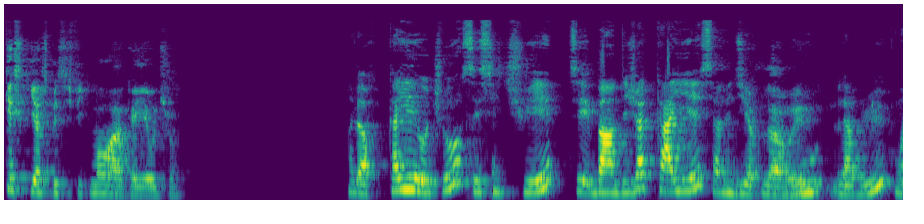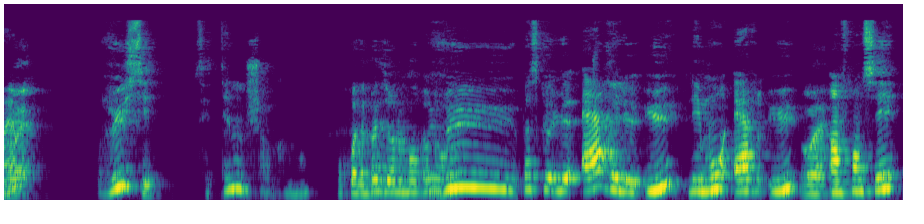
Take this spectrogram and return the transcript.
Qu'est-ce qu'il y a spécifiquement à Calle Ocho Alors, Calle Ocho, c'est situé, c'est, ben, déjà, Calle, ça veut dire La rue. où- la rue, ouais. Rue, c'est, c'est tellement chiant, comment. Pourquoi t'aimes pas dire le mot rue hein Rue, parce que le R et le U, les mots R-U, Ouais. en français,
